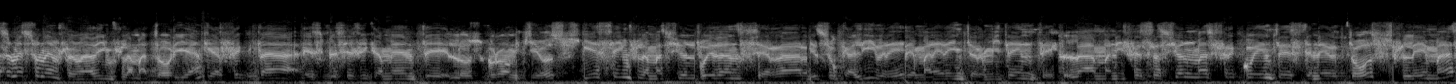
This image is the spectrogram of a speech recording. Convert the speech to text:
asma es una enfermedad inflamatoria que afecta específicamente los bronquios y esa inflamación puedan cerrar su calibre de manera intermitente. La manifestación más frecuente es tener tos, flemas,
